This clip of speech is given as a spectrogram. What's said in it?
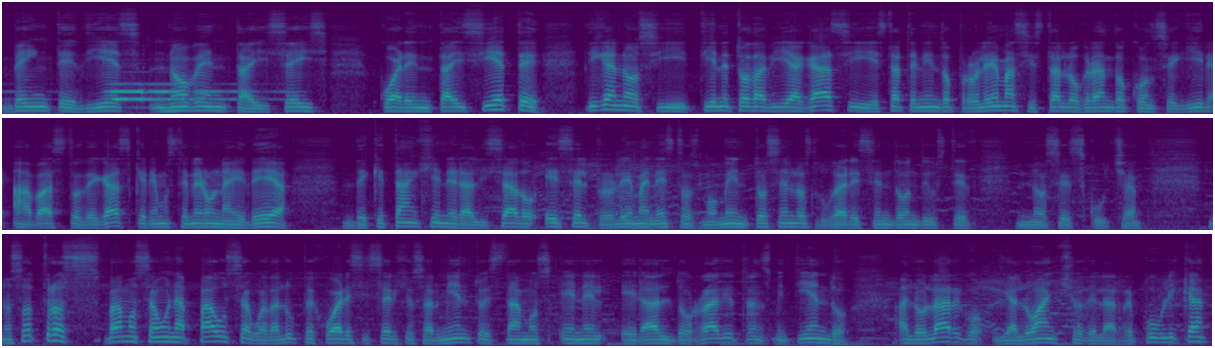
2010 96 47. Díganos si tiene todavía gas, si está teniendo problemas, si está logrando conseguir abasto de gas. Queremos tener una idea de qué tan generalizado es el problema en estos momentos en los lugares en donde usted nos escucha. Nosotros vamos a una pausa. Guadalupe Juárez y Sergio Sarmiento estamos en el Heraldo Radio transmitiendo a lo largo y a lo ancho de la República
